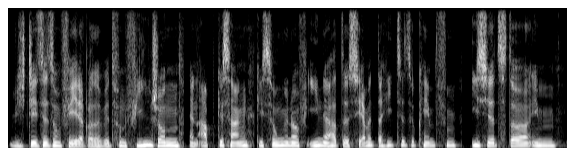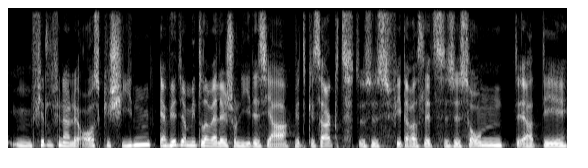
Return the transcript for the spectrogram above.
Wie steht es jetzt um Federer? Da wird von vielen schon ein Abgesang gesungen auf ihn. Er hatte sehr mit der Hitze zu kämpfen, ist jetzt da im, im Viertelfinale ausgeschieden. Er er wird ja mittlerweile schon jedes Jahr, wird gesagt, das ist Federers letzte Saison, der hat die,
